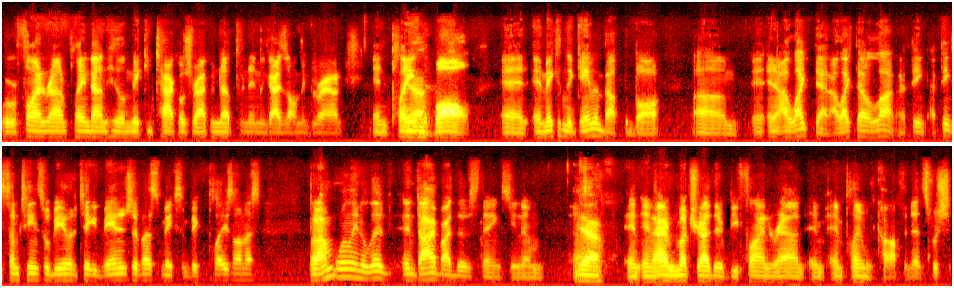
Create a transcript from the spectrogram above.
where we're flying around, playing downhill, making tackles, wrapping up, putting the guys on the ground, and playing Yeah. the ball and, and making the game about the ball. Um, and, and I like that. I like that a lot. I think I think some teams will be able to take advantage of us, make some big plays on us. But I'm willing to live and die by those things, you know. Uh, Yeah. And and I'd much rather be flying around and, and playing with confidence, which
